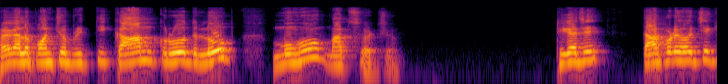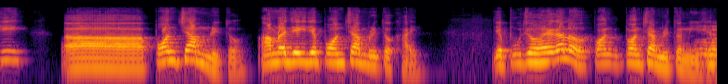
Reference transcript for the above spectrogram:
হয়ে গেল পঞ্চবৃত্তি কাম ক্রোধ লোভ মোহ মাৎসর্য। ঠিক আছে? তারপরে হচ্ছে কি? আহ পঞ্চামৃত। আমরা যে এই যে পঞ্চামৃত খাই যে পুজো হয়ে গেল পঞ্চামৃত নিয়ে যান।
